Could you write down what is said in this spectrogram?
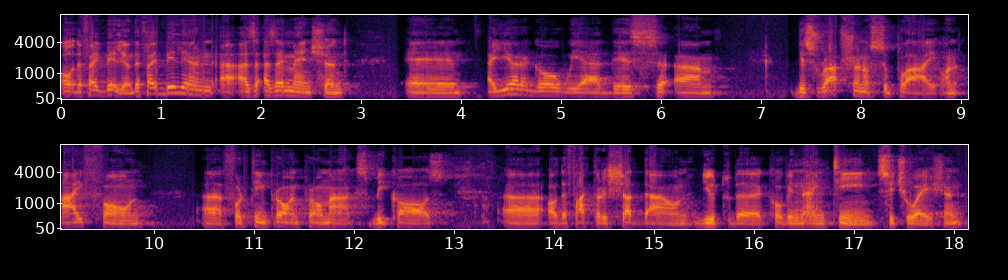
oh the five billion. The five billion, uh, as as I mentioned, uh, a year ago we had this. Um, disruption of supply on iPhone uh, 14 Pro and Pro Max because uh, of the factory shutdown due to the COVID 19 situation.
